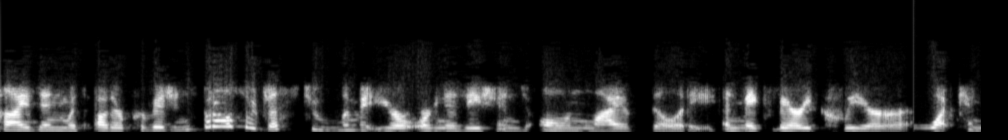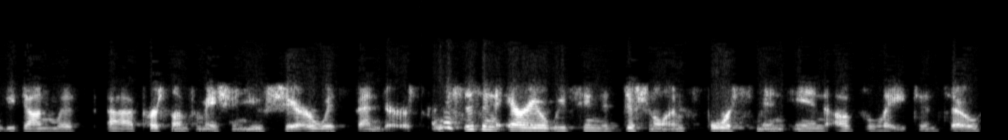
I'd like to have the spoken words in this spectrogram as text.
ties in with other provisions, but also just to limit your organization's own liability and make very clear what can be done with uh, personal information you share with vendors. And this is an area we've seen additional enforcement in of late. And so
